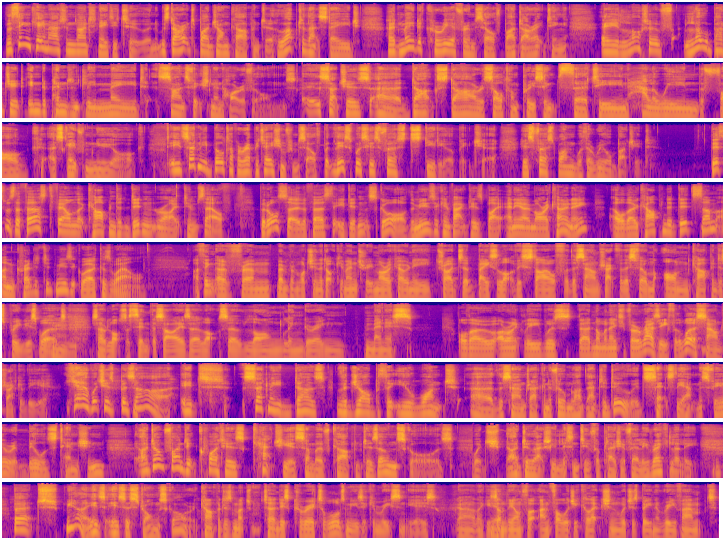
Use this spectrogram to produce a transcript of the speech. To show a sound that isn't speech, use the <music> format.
The Thing came out in 1982 and it was directed by John Carpenter, who up to that stage had made a career for himself by directing a lot of low budget, independently made science fiction and horror films, uh, such as uh, Dark Star, Assault on Precinct 13, Halloween, The Fog, Escape from New York. He'd certainly built up a reputation for himself, but this was his first studio picture, his first one with a real budget. This was the first film that Carpenter didn't write himself, but also the first that he didn't score. The music, in fact, is by Ennio Morricone, although Carpenter did some uncredited music work as well. I think, though, from remembering watching the documentary, Morricone tried to base a lot of his style for the soundtrack for this film on Carpenter's previous works. So lots of synthesizer, lots of long, lingering menace. Although, ironically, he was uh, nominated for a Razzie for the worst soundtrack of the year. Yeah, which is bizarre. It certainly does the job that you want uh, the soundtrack in a film like that to do. It sets the atmosphere, it builds tension. I don't find it quite as catchy as some of Carpenter's own scores, which I do actually listen to for pleasure fairly regularly. But yeah, it's it's a strong score. Carpenter's much turned his career towards music in recent years. Uh, like he's done the anth- anthology collection, which has been a revamped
